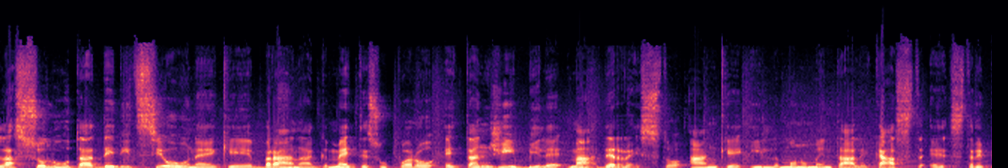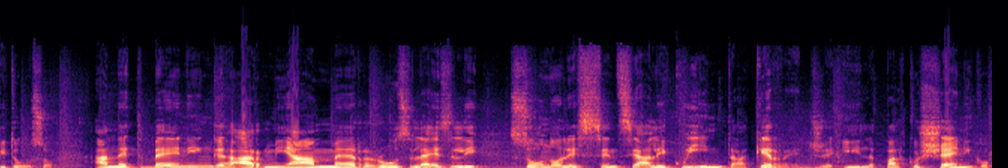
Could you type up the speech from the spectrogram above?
L'assoluta dedizione che Branagh mette su Poirot è tangibile, ma del resto anche il monumentale cast è strepitoso. Annette Bening, Armie Hammer, Rose Leslie sono l'essenziale quinta che regge il palcoscenico.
